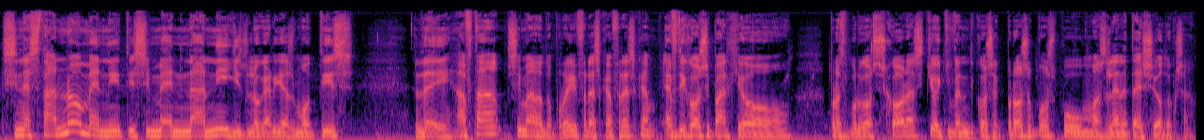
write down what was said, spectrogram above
συναισθανόμενη τι σημαίνει να ανοίγεις λογαριασμό της ΔΕΗ. Αυτά σήμερα το πρωί, φρέσκα φρέσκα. Ευτυχώς υπάρχει ο πρωθυπουργός της χώρας και ο κυβερνητικός εκπρόσωπος που μας λένε τα αισιόδοξα.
